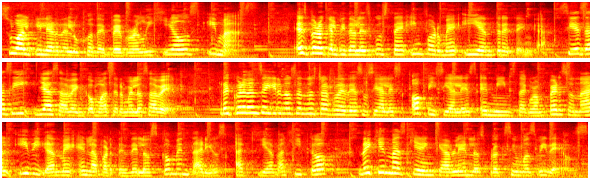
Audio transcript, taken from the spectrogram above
su alquiler de lujo de Beverly Hills y más. Espero que el video les guste, informe y entretenga. Si es así, ya saben cómo hacérmelo saber. Recuerden seguirnos en nuestras redes sociales oficiales, en mi Instagram personal y díganme en la parte de los comentarios aquí abajito de quién más quieren que hable en los próximos videos.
